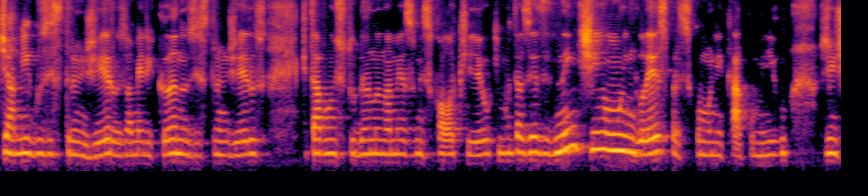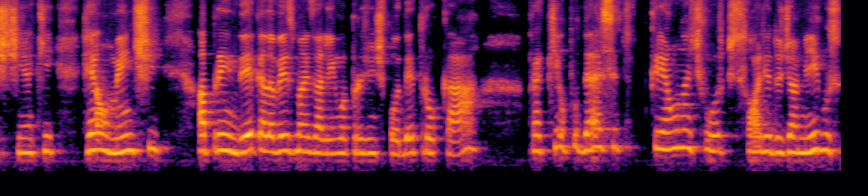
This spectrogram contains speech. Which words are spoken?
de amigos estrangeiros, americanos estrangeiros que estavam estudando na mesma escola que eu, que muitas vezes nem tinham um inglês para se comunicar comigo. A gente tinha que realmente aprender cada vez mais a língua para a gente poder trocar, para que eu pudesse criar um network sólido de amigos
